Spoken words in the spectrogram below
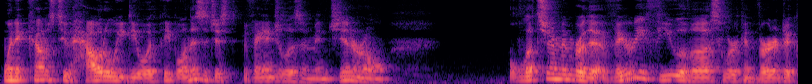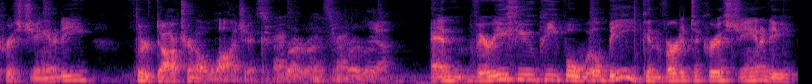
when it comes to how do we deal with people, and this is just evangelism in general, let's remember that very few of us were converted to Christianity through doctrinal logic. Right. Right, right, That's right. right, right. Yeah. And very few people will be converted to Christianity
